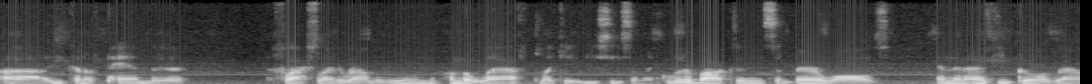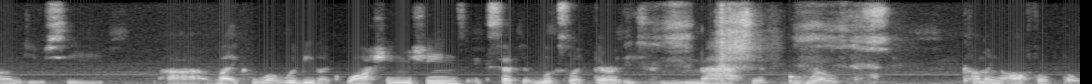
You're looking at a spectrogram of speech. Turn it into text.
Uh, you kind of pan the flashlight around the room. On the left, like it, you see some like litter boxes, and some bare walls, and then as you go around, you see uh, like what would be like washing machines, except it looks like there are these massive growths coming off of the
